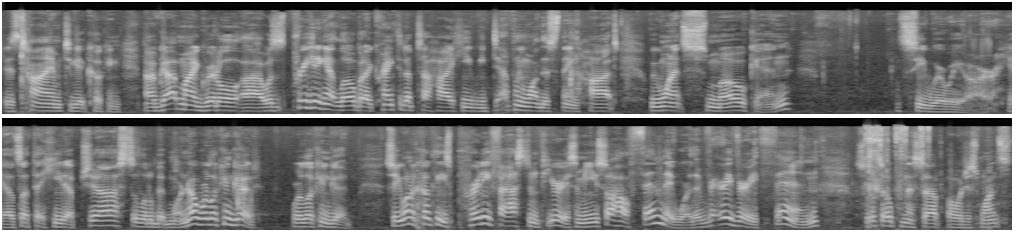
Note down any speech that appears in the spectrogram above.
It is time to get cooking. Now I've got my griddle, uh, I was preheating it low, but I cranked it up to high heat. We definitely want this thing hot. We want it smoking. Let's see where we are. Yeah, let's let that heat up just a little bit more. No, we're looking good. We're looking good. So you want to cook these pretty fast and furious. I mean, you saw how thin they were. They're very, very thin. So let's open this up. Oh, just once.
